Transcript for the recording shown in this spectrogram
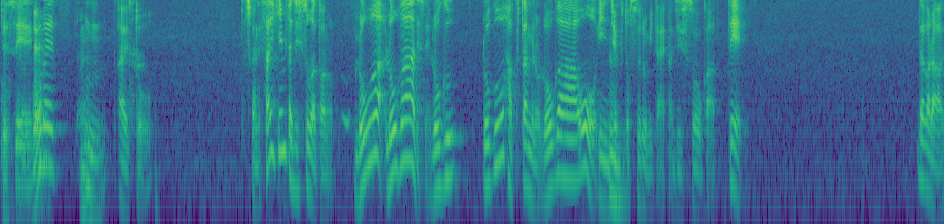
ですよね。でこれ、ううんんえっと確かね最近見た実装だとあのロガ logger ですねログ。ログを吐くための logger を inject するみたいな実装があって、だから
